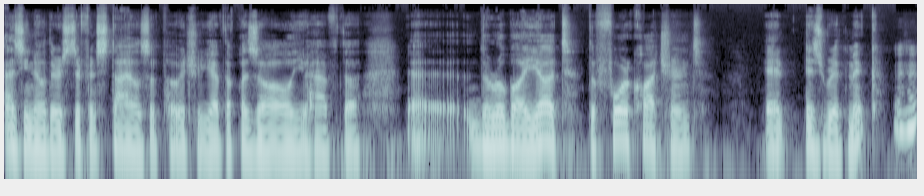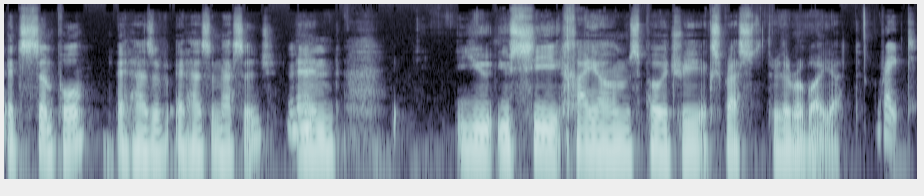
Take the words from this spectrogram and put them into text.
as you know there's different styles of poetry. You have the ghazal you have the uh, the rubaiyat. The four quadrant it is rhythmic. It's simple. It has a it has a message. And you you see Khayyam's poetry expressed through the rubaiyat. Right.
